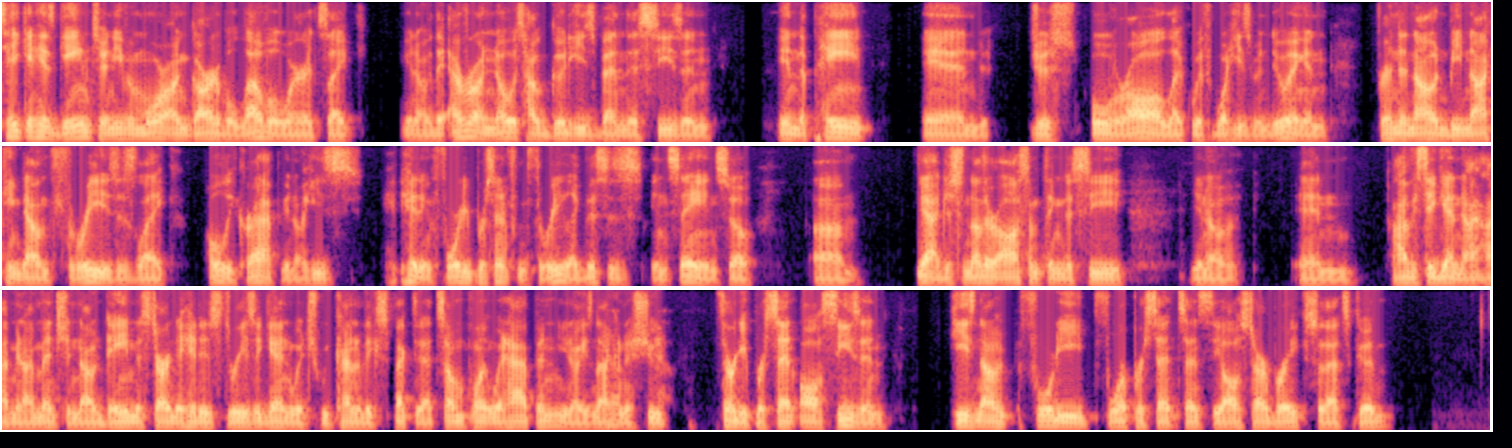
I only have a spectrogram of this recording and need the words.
taking his game to an even more unguardable level where it's like, you know, that everyone knows how good he's been this season in the paint and just overall, like with what he's been doing. And for him to now be knocking down threes is like, holy crap, you know, he's hitting 40% from three. Like this is insane. So um yeah, just another awesome thing to see, you know, and obviously again, I, I mean, I mentioned now Dame is starting to hit his threes again, which we kind of expected at some point would happen. You know, he's not Yeah, going to shoot 30% all season. He's now 44% since the All-Star break, so that's good.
